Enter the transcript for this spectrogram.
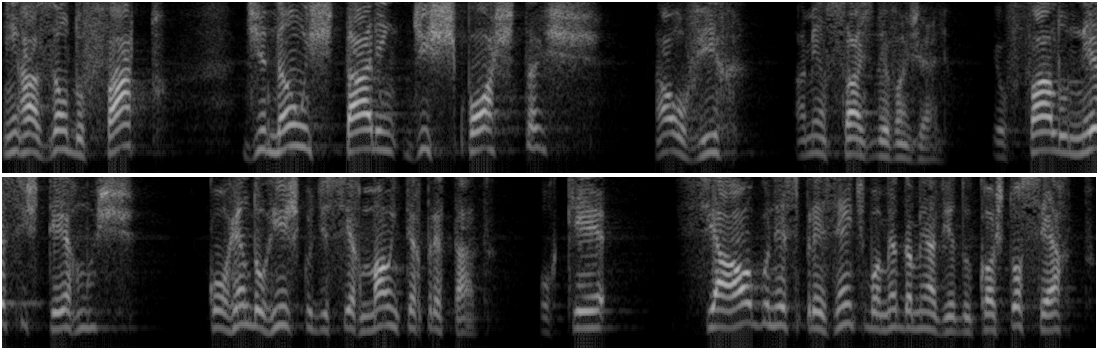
em razão do fato de não estarem dispostas a ouvir a mensagem do Evangelho. Eu falo nesses termos, correndo o risco de ser mal interpretado, porque se há algo nesse presente momento da minha vida do qual estou certo,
